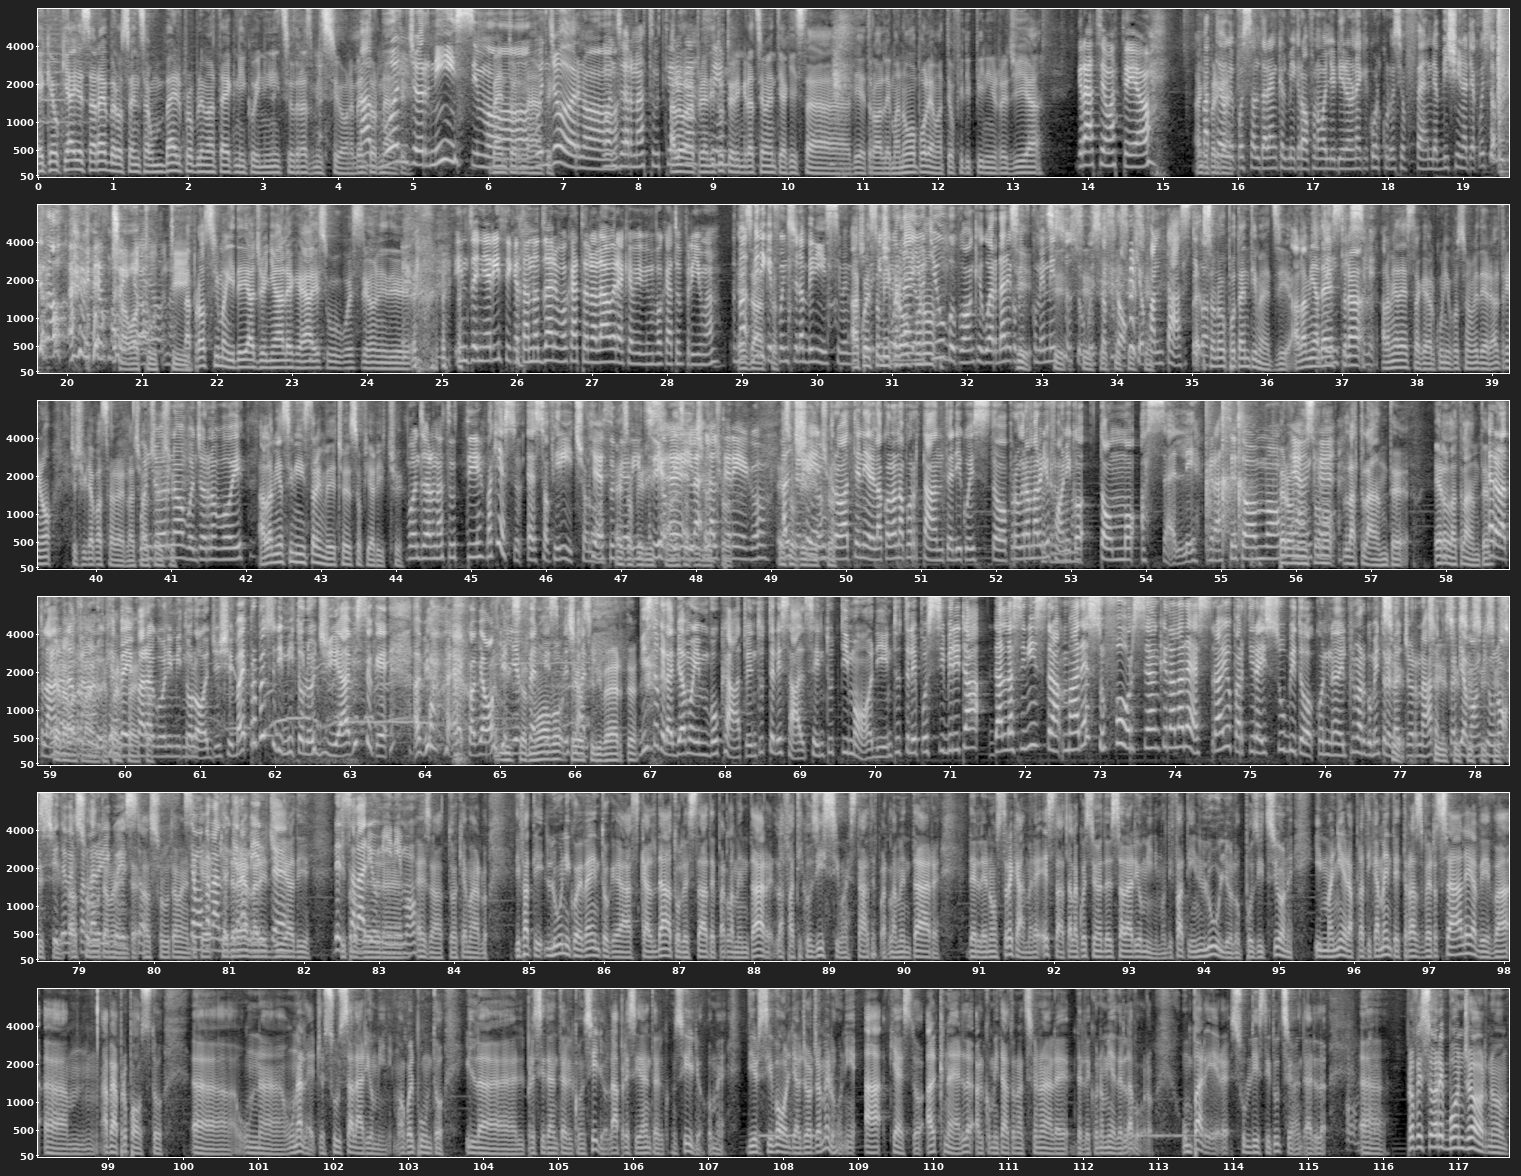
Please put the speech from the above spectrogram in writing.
E che occhiaie sarebbero senza un bel problema tecnico in inizio trasmissione? Bentornati. Ma buongiornissimo. Bentornati. Buongiorno. Buongiorno a tutti. Allora, ragazzi. prima di tutto i ringraziamenti a chi sta dietro alle manopole, a Matteo Filippini in regia. Grazie Matteo. Anche Matteo perché... che può saltare anche il microfono, voglio dire, non è che qualcuno si offende, avvicinati a questo microfono. Ciao a tutti. La prossima idea geniale che hai su questioni di... Ingegneristiche, ti hanno già revocato la laurea che avevi invocato prima. Ma Esatto. vedi che funziona benissimo invece, A questo perché ci guarda microfono- YouTube può anche guardare come, Sì, come è sì, messo su sì, questo sì, sì, crocchio, sì, sì. fantastico. Eh, Sono potenti mezzi. Alla mia destra, alla mia destra che alcuni possono vedere, altri no, Cecilia Passarella. Ciao buongiorno, Ceci. buongiorno a voi. Alla mia sinistra invece Sofia Ricci. Buongiorno a tutti. Ma chi è, so- è Sofì Ricciolo? Chi è È Ricci? Ricciolo, È Sofia la- Ricciolo. l'alter ego. È Al centro a tenere la colonna portante di questo programma radiofonico Tommo Asselli. Grazie Tommo. Però E non anche- sono l'Atlante. Era l'Atlante? Era l'Atlante, era, proprio l'Atlante, lui che bei paragoni mitologici. Ma a proposito di mitologia, visto che abbiamo, ecco, abbiamo anche gli Mixer effetti nuovo, Teo speciali. si diverte. Visto che l'abbiamo invocato in tutte le salse, in tutti i modi, in tutte le possibilità, dalla sinistra, ma adesso forse anche dalla destra, io partirei subito con il primo argomento della Sì, giornata, sì, perché sì, abbiamo anche un ospite per parlare di questo. Assolutamente. Stiamo che parlando chiederei alla regia di, del salario provvedere- minimo. Esatto, a chiamarlo. Difatti l'unico evento che ha scaldato l'estate parlamentare, la faticosissima estate parlamentare delle nostre Camere, è stata la questione del salario minimo. Difatti in luglio l'opposizione in maniera praticamente trasversale aveva, ehm, aveva proposto eh, una, una legge sul salario minimo. A quel punto il, il Presidente del Consiglio, la Presidente del Consiglio, come dir si voglia Giorgia Meloni, ha chiesto al CNEL, al Comitato Nazionale dell'Economia e del Lavoro, un parere sull'istituzione del... eh, professore, buongiorno.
